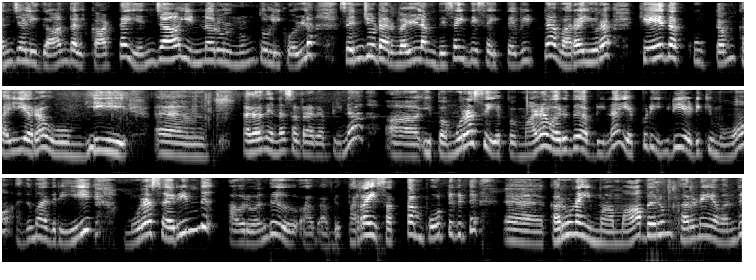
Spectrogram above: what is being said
அஞ்சலி காந்தல் காட்ட எஞ்சா இன்னருள் நுண்துளி கொள்ள செஞ்சுடர் வெள்ளம் திசை திசை தெவிட்ட வரையுற கேத கூட்டம் கையற ஓங்கி. அதாவது என்ன சொல்கிறாரு அப்படின்னா இப்போ முரசு இப்போ மழை வருது அப்படின்னா எப்படி இடி அடிக்குமோ அது மாதிரி முரசறிந்து அவர் வந்து அப்படி பறை சத்தம் போட்டுக்கிட்டு கருணை மா மாபெரும் கருணையை வந்து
